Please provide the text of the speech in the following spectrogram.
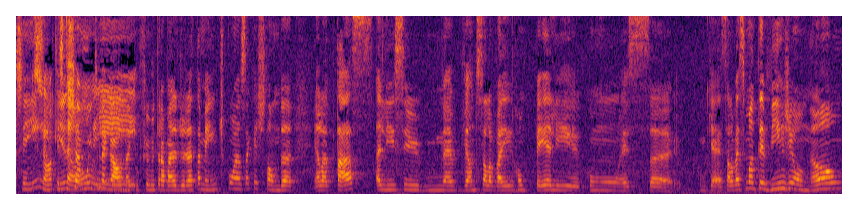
Sim, isso é, uma questão, isso é muito e... legal, né? Que o filme trabalha diretamente com essa questão da. Ela tá ali se. Né, vendo se ela vai romper ali com essa. Como que é? Se ela vai se manter virgem ou não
